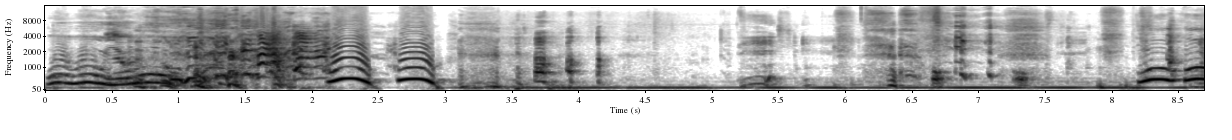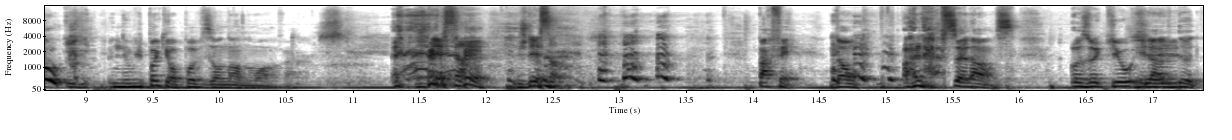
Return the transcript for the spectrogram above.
Ouh, ouh, il y a ouh! Et N'oublie pas qu'ils n'ont pas vision dans le noir. hein. Je descends! Je descends! Parfait. Donc, Olaf se lance. Ozokyo est J'ai- dans le doute.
